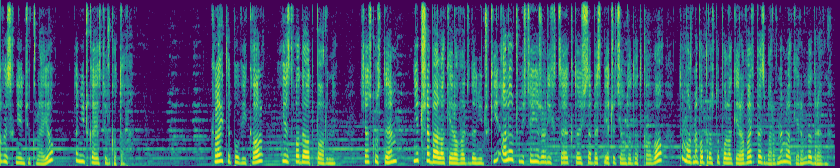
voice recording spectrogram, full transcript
Wyschnięciu kleju doniczka jest już gotowa. Klej typu Wicol jest wodoodporny. W związku z tym nie trzeba lakierować doniczki, ale oczywiście jeżeli chce ktoś zabezpieczyć ją dodatkowo, to można po prostu polakierować bezbarwnym lakierem do drewna.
